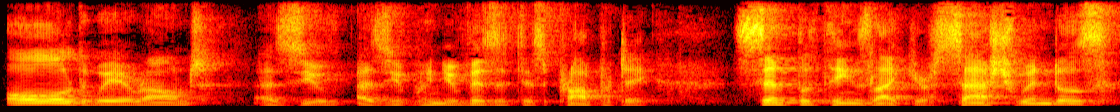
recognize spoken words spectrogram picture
all the way around as you as you when you visit this property. Simple things like your sash windows,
